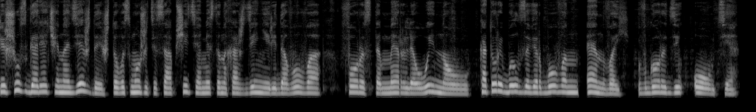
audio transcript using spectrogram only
Пишу с горячей надеждой, что вы сможете сообщить о местонахождении рядового Фореста Мерля Уинноу, который был завербован Энвой в городе Оуте,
